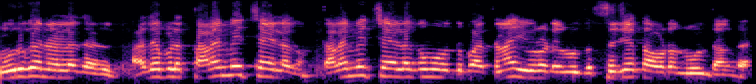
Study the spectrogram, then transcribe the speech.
முருகன் அல்லது அழகு. அதே போல தலைமைச் செயலகம். தலைமைச் செயலகம் வந்து பார்த்தீங்கன்னா இவருடைய நூல் சுஜேதாவோட சுஜாதாவோட நூல் தாங்க.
